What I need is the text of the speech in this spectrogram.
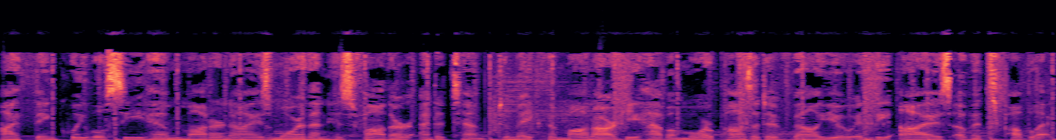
I think we will see him modernize more than his father and attempt to make the monarchy have a more positive value in the eyes of its public,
